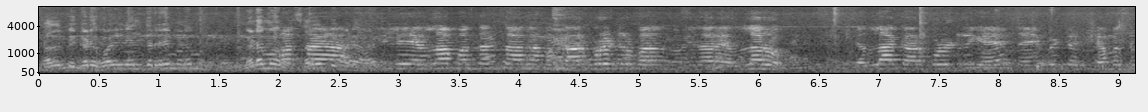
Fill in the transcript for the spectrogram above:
ಸ್ವಲ್ಪ ಈ ಕಡೆ ಹೊಳ್ಳಿ ನಿಂತ್ರಿ ಮೇಡಮ್ ಮೇಡಮ್. ಇಲ್ಲಿ ಎಲ್ಲ ಬಂದಂತ ನಮ್ಮ ಕಾರ್ಪೊರೇಟರ್ ಇದ್ದಾರೆ ಎಲ್ಲರೂ ಎಲ್ಲ ಕಾರ್ಪೊರೇಟರಿಗೆ ದಯವಿಟ್ಟು ಕ್ಷಮಿಸಿ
